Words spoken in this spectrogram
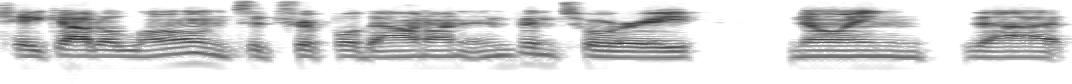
take out a loan to triple down on inventory, knowing that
